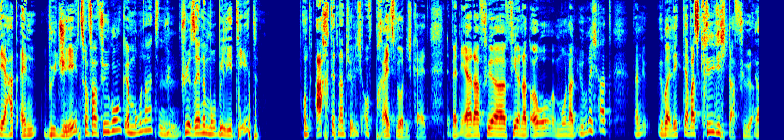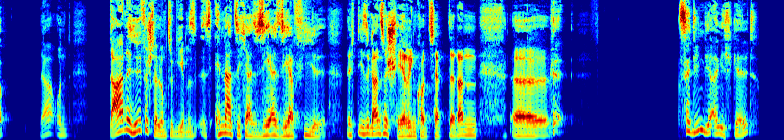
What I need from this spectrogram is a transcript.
der hat ein Budget zur Verfügung im Monat Mhm. für seine Mobilität und achtet natürlich auf Preiswürdigkeit. Wenn er dafür 400 Euro im Monat übrig hat, dann überlegt er, was kriege ich dafür? Ja. Ja, und da eine Hilfestellung zu geben, es, es ändert sich ja sehr, sehr viel. Nicht diese ganzen Sharing-Konzepte, dann äh, Verdienen die eigentlich Geld?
